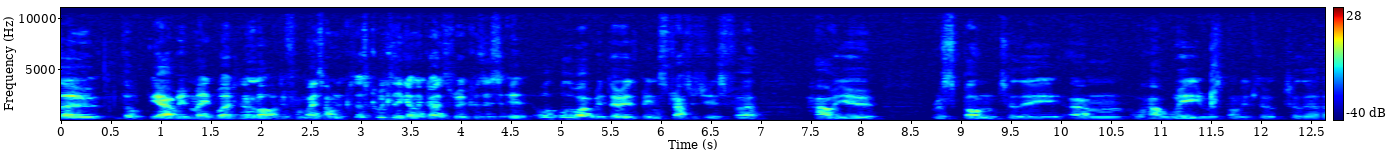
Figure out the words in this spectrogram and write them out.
So the, yeah, we've made work in a lot of different ways. I'm just quickly going to go through because it, all, all the work we do has been strategies for how you respond to the um, or how we responded to, to the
